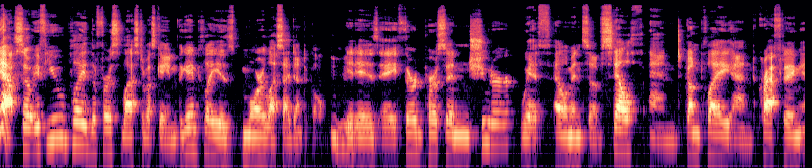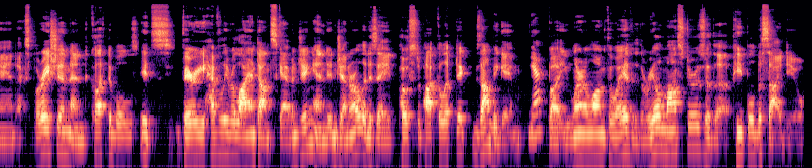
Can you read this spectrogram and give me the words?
Yeah, so if you played the first Last of Us game, the gameplay is more or less identical. Mhm. It is a third person shooter with elements of stealth and gunplay and crafting and exploration and collectibles. It's very heavily reliant on scavenging, and in general, it is a post apocalyptic zombie game. Yeah. But you learn along the way that the real monsters are the people beside you.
